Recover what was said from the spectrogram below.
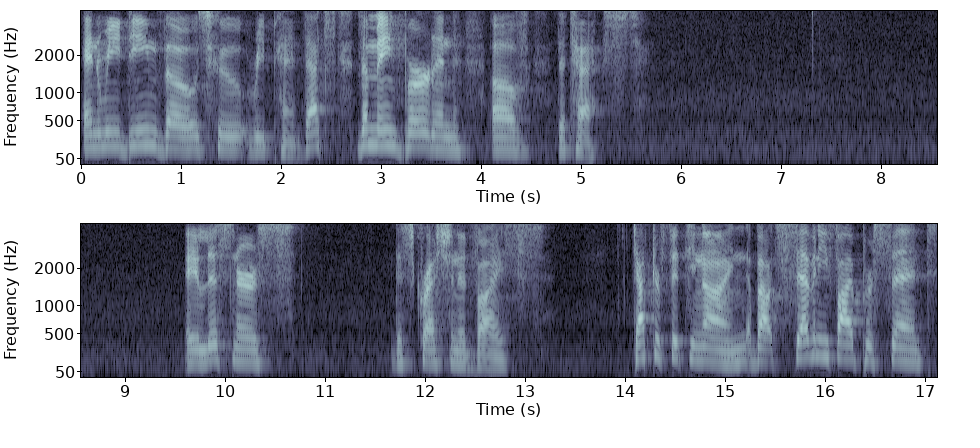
and redeem those who repent. That's the main burden of the text. A listener's discretion advice. Chapter 59, about 75%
